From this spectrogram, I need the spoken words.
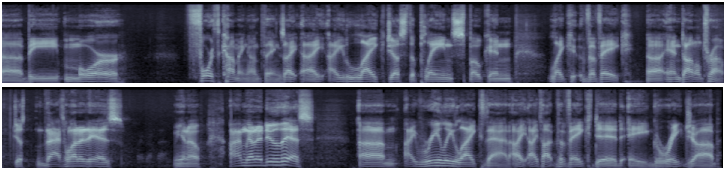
uh, be more forthcoming on things. I, I, I like just the plain spoken, like Vivek uh, and Donald Trump. Just that's what it is. You know, I'm going to do this. Um, I really like that. I, I thought Vivek did a great job.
